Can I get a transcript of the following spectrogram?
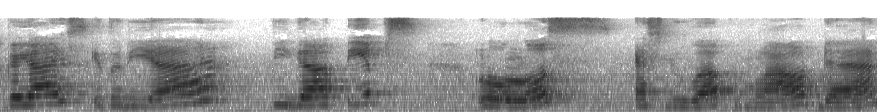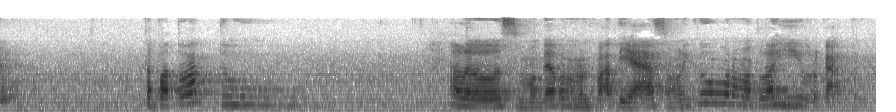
Oke guys itu dia tiga tips lulus S2 cum dan tepat waktu halo semoga bermanfaat ya. Assalamualaikum warahmatullahi wabarakatuh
